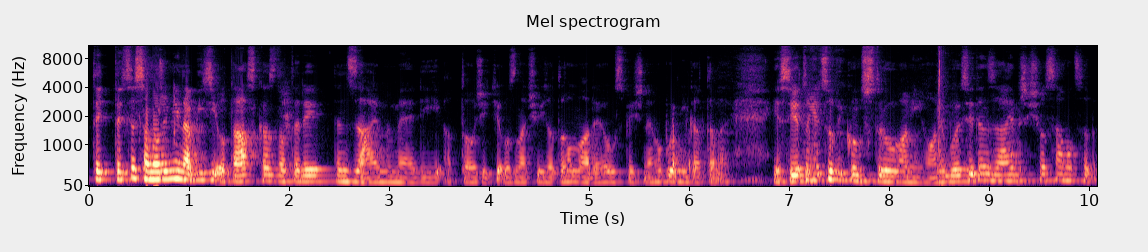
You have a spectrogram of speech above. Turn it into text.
teď, teď se samozřejmě nabízí otázka, zda tedy ten zájem médií a to, že tě označují za toho mladého úspěšného podnikatele, jestli je to něco vykonstruovaného, nebo jestli ten zájem přišel sám od sebe.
